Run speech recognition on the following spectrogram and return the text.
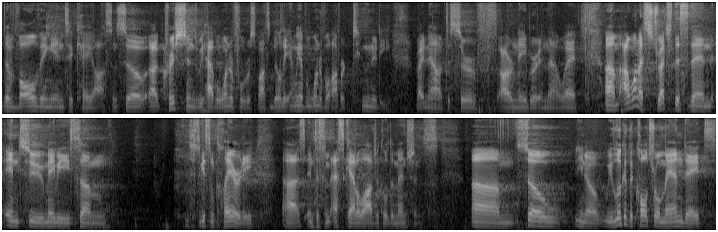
devolving into chaos. And so, uh, Christians, we have a wonderful responsibility and we have a wonderful opportunity right now to serve our neighbor in that way. Um, I want to stretch this then into maybe some, just to get some clarity, uh, into some eschatological dimensions. Um, so, you know, we look at the cultural mandate.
